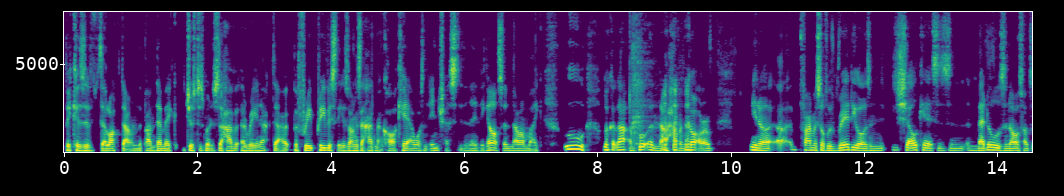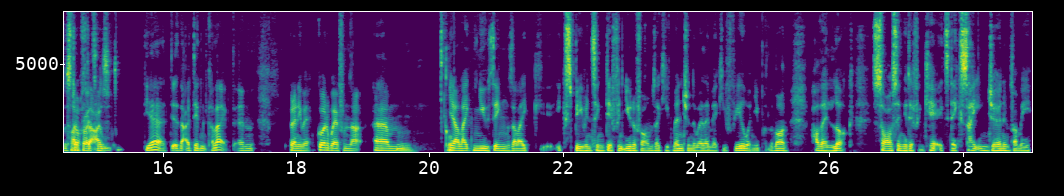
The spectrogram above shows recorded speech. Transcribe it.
because of the lockdown, the pandemic, just as much as I have a reenactor out. But free, previously, as long as I had my core kit, I wasn't interested in anything else. And now I'm like, ooh, look at that, a button that I haven't got, or you know, I find myself with radios and shell cases and, and medals and all sorts of stuff that I, yeah, that I didn't collect. And but anyway, going away from that, um, mm, cool. yeah, I like new things. I like experiencing different uniforms, like you've mentioned, the way they make you feel when you put them on, how they look, sourcing a different kit. It's an exciting journey for me.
